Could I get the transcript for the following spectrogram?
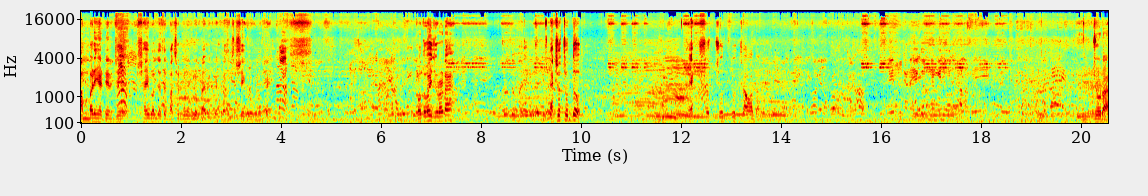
আমবাড়িহাটের যে সাইবল জাতের বাছুর গরুগুলো প্রায় বিক্রয় করা হচ্ছে, সেই গরুগুলোকে। কত ভাই জোড়াটা? একশো চোদ্দ? একশো চোদ্দ চাওয়া দাম। জোড়া।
